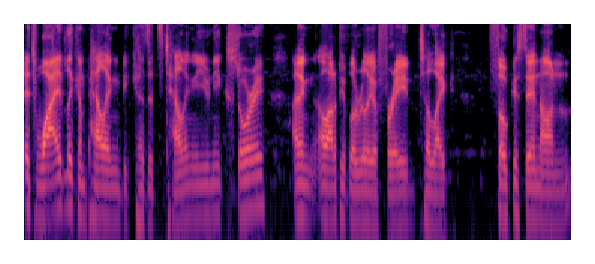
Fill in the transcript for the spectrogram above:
It's widely compelling because it's telling a unique story. I think a lot of people are really afraid to like focus in on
